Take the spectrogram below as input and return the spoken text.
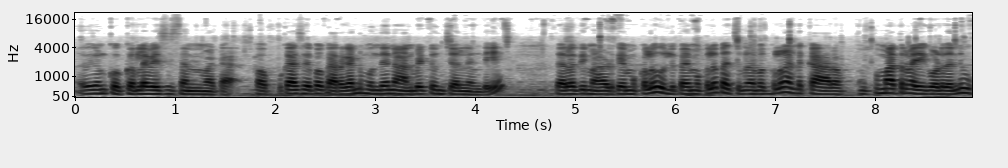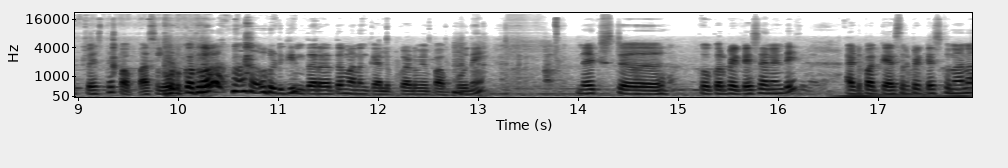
అదిగోండి కుక్కర్లో వేసేసాను అనమాట పప్పు కాసేపు ఒక అరగంట ముందే నానబెట్టి ఉంచాలండి. తర్వాత ఈ మామిడికాయ ముక్కలు ఉల్లిపాయ ముక్కలు పచ్చిమిరపకాయ ముక్కలు అండ్ కారం. ఉప్పు మాత్రం వేయకూడదండి. ఉప్పు వేస్తే పప్పు అసలు ఉడకదు. ఉడికిన తర్వాత మనం కలుపుకోవడమే పప్పుని. నెక్స్ట్ కుక్కర్ పెట్టేశానండి. అటు పక్క ఎసరు పెట్టేసుకున్నాను.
